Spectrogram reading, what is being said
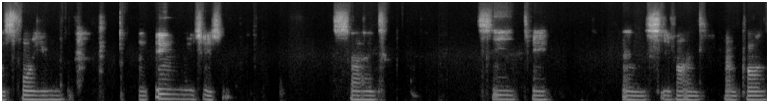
is four unit. And English is side. C D and C find are both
